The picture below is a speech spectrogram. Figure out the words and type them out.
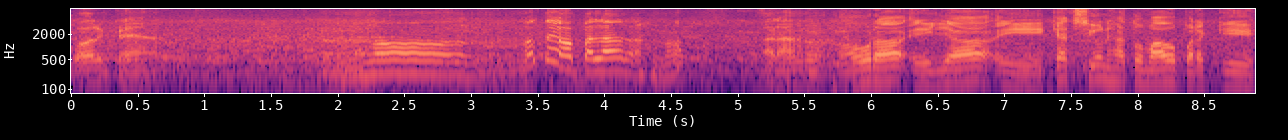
porque no, no tengo palabras, ¿no? Ahora, ella, eh, ¿qué acciones ha tomado para que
